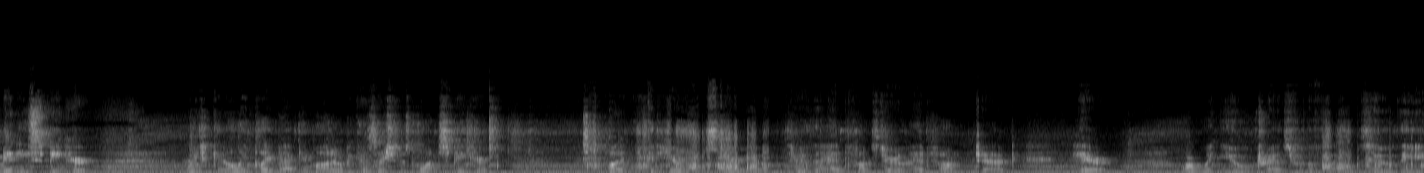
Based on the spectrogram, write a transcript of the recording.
mini speaker, which can only play back in mono because there's just one speaker. But you can hear it in stereo through the headphone, stereo headphone jack here, or when you transfer the file to the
